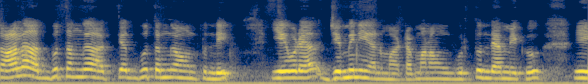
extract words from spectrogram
చాలా అద్భుతంగా అత్యద్భుతంగా ఉంటుంది. ఈవిడ జెమిని అనమాట మనం గుర్తుందా మీకు? ఈ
